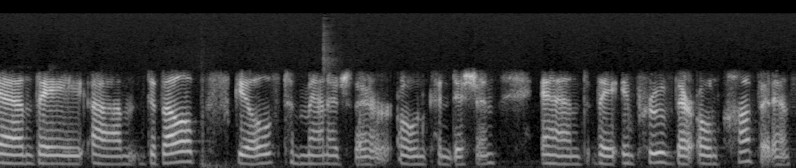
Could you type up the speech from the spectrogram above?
and they um, develop skills to manage their own condition and they improve their own confidence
